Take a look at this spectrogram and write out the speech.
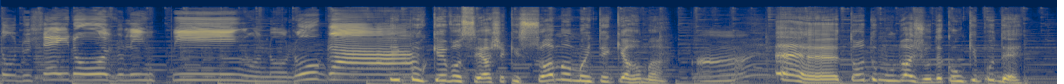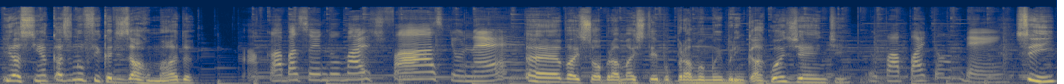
Tudo cheiroso, limpinho, no lugar. E por que você acha que só a mamãe tem que arrumar? Hum, É, todo mundo ajuda com o que puder. E assim a casa não fica desarrumada. acaba sendo mais fácil, né? É, vai sobrar mais tempo pra mamãe brincar com a gente. E o papai também. Sim,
